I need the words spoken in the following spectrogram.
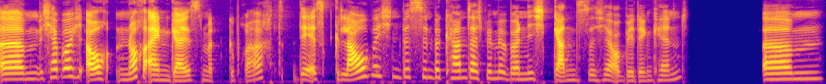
ähm, ich habe euch auch noch einen Geist mitgebracht. Der ist, glaube ich, ein bisschen bekannter. Ich bin mir aber nicht ganz sicher, ob ihr den kennt. Ähm,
